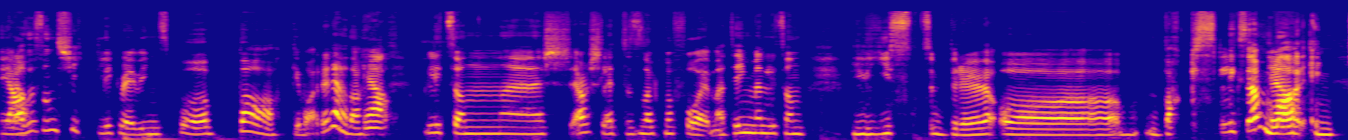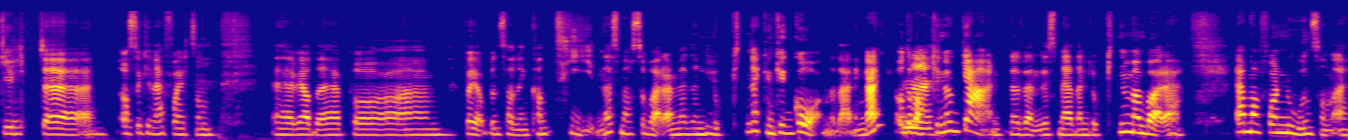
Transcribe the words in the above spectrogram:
Jeg hadde sånn skikkelig cravings på bakevarer, jeg, da. Ja. Litt sånn eh, Jeg har slett snakket med å få i meg ting, men litt sånn lyst brød og bakst, liksom, Ja. var enkelt. eh, Og så kunne jeg få helt sånn Vi hadde på, på jobben så hadde vi en kantine som også bare med den lukten Jeg kunne ikke gå ned der engang. Og det var Nei. ikke noe gærent nødvendigvis med den lukten, men bare Ja, man får noen sånne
